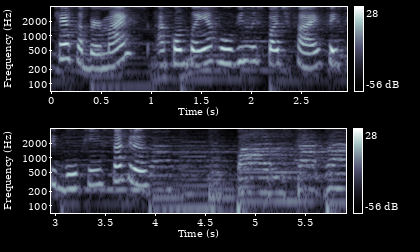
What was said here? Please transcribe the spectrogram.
Quer saber mais? Acompanhe a Ruve no Spotify, Facebook e Instagram. Para os casados,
